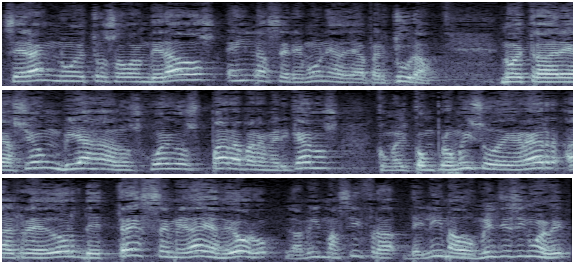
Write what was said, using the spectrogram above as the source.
serán nuestros abanderados en la ceremonia de apertura. Nuestra delegación viaja a los Juegos Parapanamericanos con el compromiso de ganar alrededor de 13 medallas de oro, la misma cifra de Lima 2019,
